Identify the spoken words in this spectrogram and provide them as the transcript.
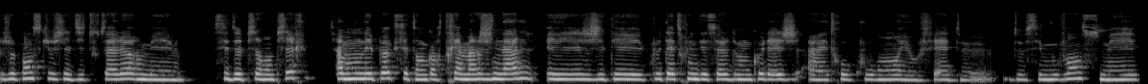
Je pense que je l'ai dit tout à l'heure, mais c'est de pire en pire à mon époque, c'était encore très marginal et j'étais peut-être une des seules de mon collège à être au courant et au fait de, ces mouvances. Mais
